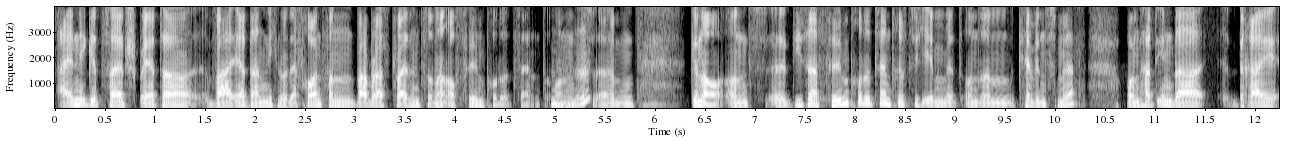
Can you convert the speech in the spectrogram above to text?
einige Zeit später war er dann nicht nur der Freund von Barbara Streisand, sondern auch Filmproduzent. Mhm. Und ähm, Genau, und äh, dieser Filmproduzent trifft sich eben mit unserem Kevin Smith und hat ihm da drei,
